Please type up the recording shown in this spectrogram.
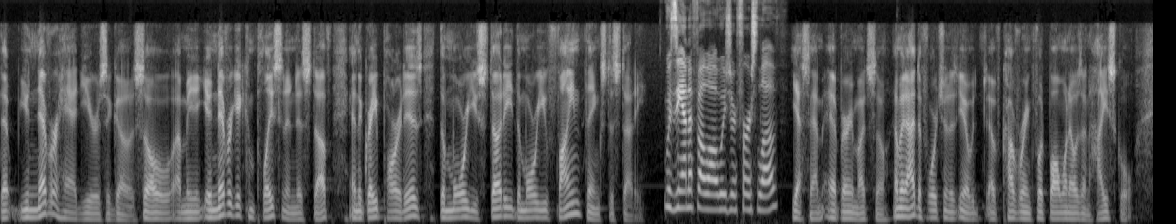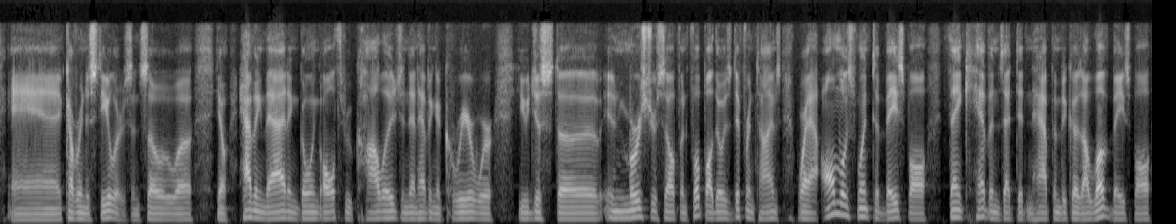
that you never had years ago. So I mean, you never get complacent in this stuff, and the great part is the more you study, the more you find things to study. Was the NFL always your first love? Yes, eh, very much so. I mean, I had the fortune, of, you know, of covering football when I was in high school and covering the Steelers, and so uh, you know, having that and going all through college, and then having a career where you just uh, immerse yourself in football. There was different times where I almost went to baseball. Thank heavens that didn't happen because I love baseball,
